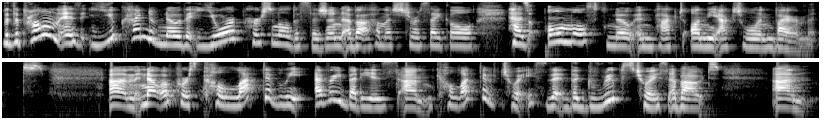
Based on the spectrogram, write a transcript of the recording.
But the problem is you kind of know that your personal decision about how much to recycle has almost no impact on the actual environment. Um, now, of course, collectively, everybody's um, collective choice, the, the group's choice about um,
